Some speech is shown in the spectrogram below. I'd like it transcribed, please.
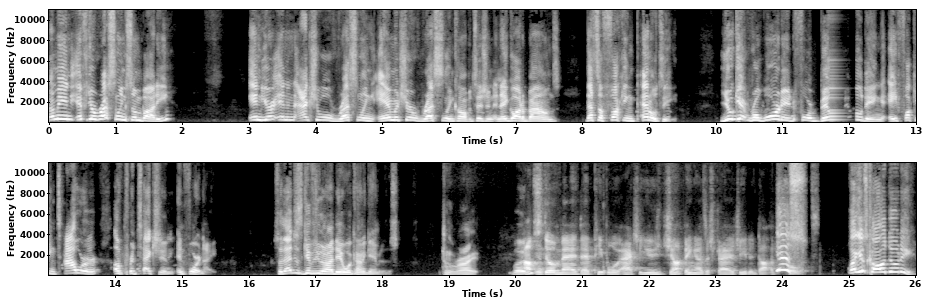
I mean, if you're wrestling somebody and you're in an actual wrestling amateur wrestling competition and they go out of bounds, that's a fucking penalty. You get rewarded for building a fucking tower of protection in Fortnite. So that just gives you an idea what kind of game it is. Right. But, I'm still mad that people actually use jumping as a strategy to dodge yes! bullets. Like it's Call of Duty.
